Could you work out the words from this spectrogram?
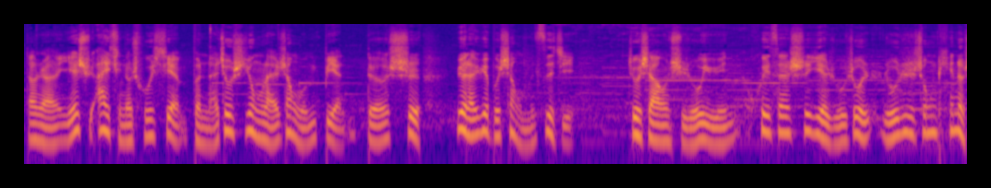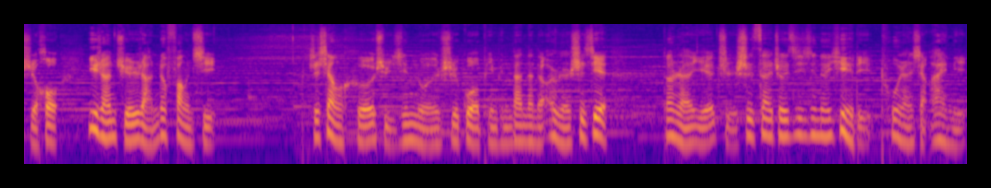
当然，也许爱情的出现本来就是用来让我们变得是。越来越不像我们自己，就像许茹芸会在事业如若如日中天的时候毅然决然的放弃，只想和许金伦去过平平淡淡的二人世界，当然也只是在这寂静的夜里突然想爱你，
